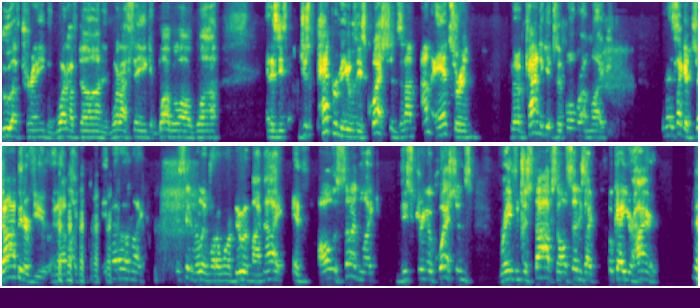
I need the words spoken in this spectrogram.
who I've trained and what I've done and what I think and blah, blah, blah, blah. And as he's just pepper me with these questions and I'm, I'm answering, but I'm kind of getting to the point where I'm like, it's like a job interview. And I'm like, you know, I'm like, this isn't really what I want to do with my night. And all of a sudden, like this string of questions, Raven just stops. All of a sudden, he's like, okay, you're hired.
